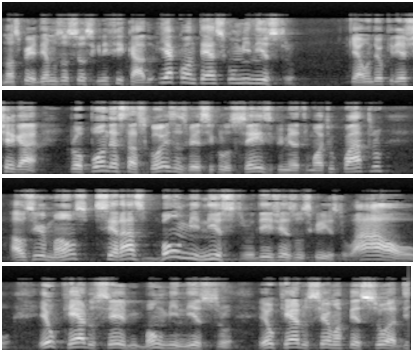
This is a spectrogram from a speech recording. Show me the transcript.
nós perdemos o seu significado. E acontece com o ministro, que é onde eu queria chegar. Propondo estas coisas, versículo 6 de 1 Timóteo 4, aos irmãos, serás bom ministro de Jesus Cristo. Uau! Eu quero ser bom ministro. Eu quero ser uma pessoa de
